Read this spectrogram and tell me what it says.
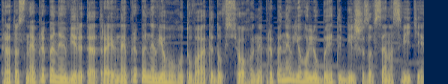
Кратос не припинив вірити Атрею, не припинив його готувати до всього, не припинив його любити більше за все на світі.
